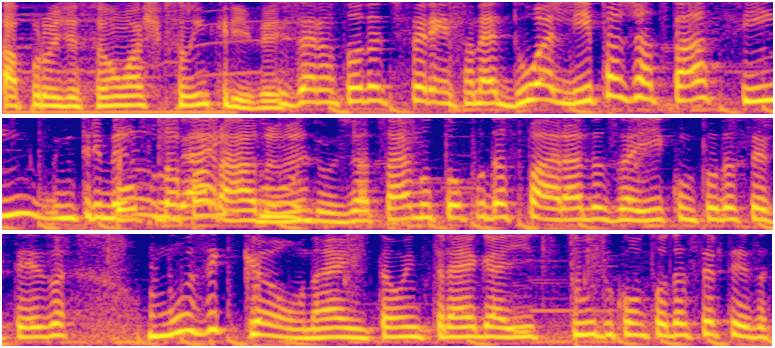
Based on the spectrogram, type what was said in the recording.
a projeção, eu acho que são incríveis. Fizeram toda a diferença diferença, né? Dua Lipa já tá assim em primeiro topo lugar da parada, tudo. Né? Já tá no topo das paradas aí, com toda certeza. Musicão, né? Então entrega aí tudo com toda certeza.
